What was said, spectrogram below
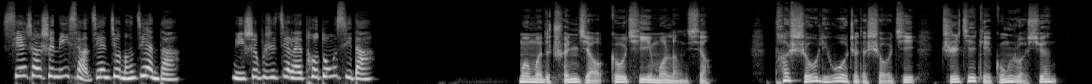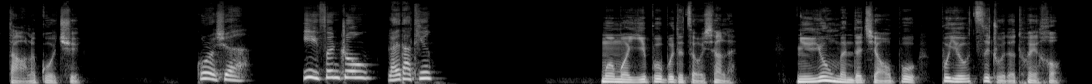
先生是你想见就能见的？你是不是进来偷东西的？”默默的唇角勾起一抹冷笑。他手里握着的手机直接给龚若轩打了过去。龚若轩，一分钟来大厅。默默一步步的走下来，女佣们的脚步不由自主的退后。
